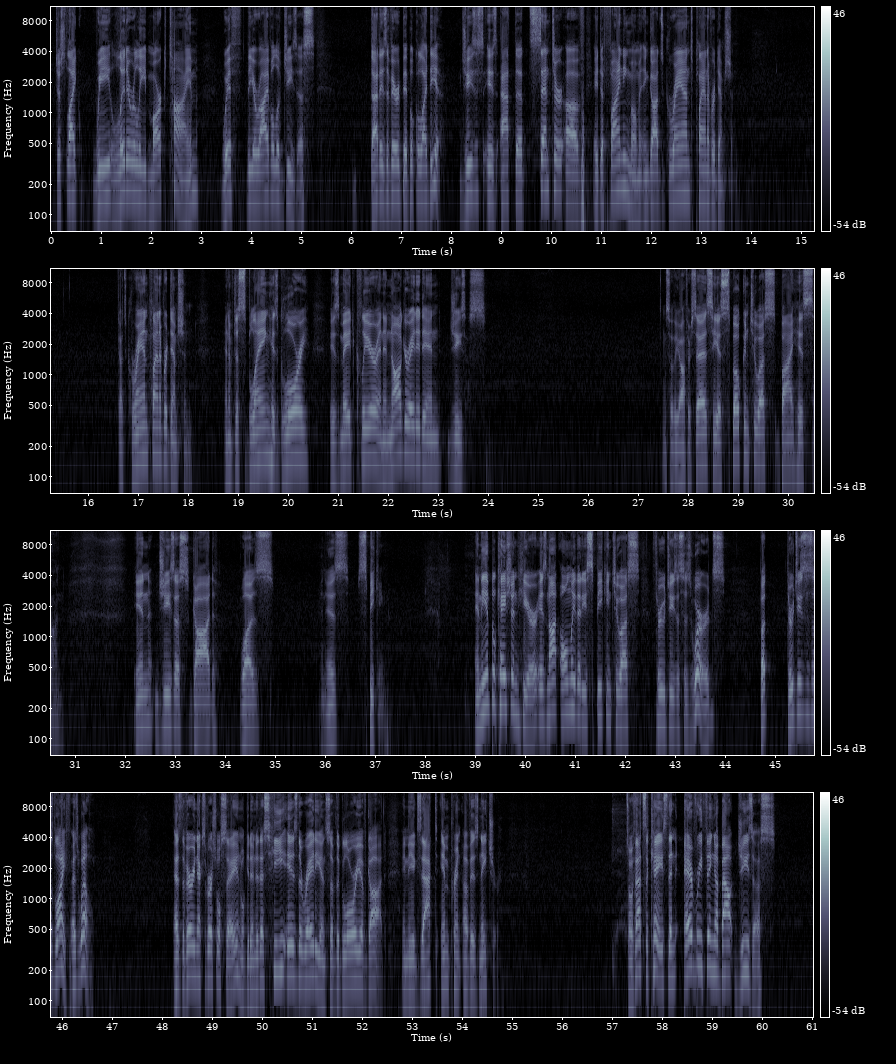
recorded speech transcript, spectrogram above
Just like we literally mark time with the arrival of Jesus, that is a very biblical idea. Jesus is at the center of a defining moment in God's grand plan of redemption. God's grand plan of redemption and of displaying his glory is made clear and inaugurated in Jesus. And so the author says, He has spoken to us by His Son. In Jesus, God was and is speaking. And the implication here is not only that he's speaking to us through Jesus' words, but through Jesus' life as well. As the very next verse will say, and we'll get into this, he is the radiance of the glory of God in the exact imprint of his nature. So, if that's the case, then everything about Jesus,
